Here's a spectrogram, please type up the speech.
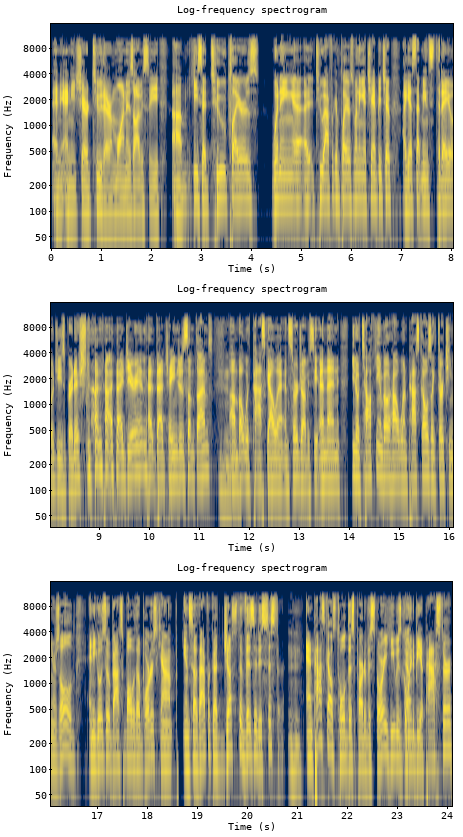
and and he shared two there. And one is obviously um, he said two players winning, uh, uh, two African players winning a championship. I guess that means today OG's British, not, not Nigerian. That that changes sometimes. Um, but with Pascal and Serge, obviously, and then you know talking about how when Pascal was like 13 years old and he goes to a basketball without borders camp in South Africa just to visit his sister. And Pascal's told this part of his story. He was going to be a pastor.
